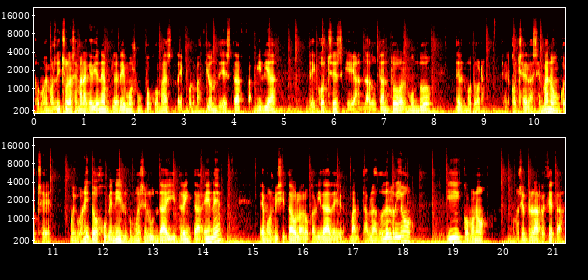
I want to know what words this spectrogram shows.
como hemos dicho, la semana que viene ampliaremos un poco más la información de esta familia de coches que han dado tanto al mundo del motor. El coche de la semana, un coche muy bonito, juvenil, como es el Hyundai 30N. Hemos visitado la localidad de Valtablado del Río y, como no, como siempre la receta,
